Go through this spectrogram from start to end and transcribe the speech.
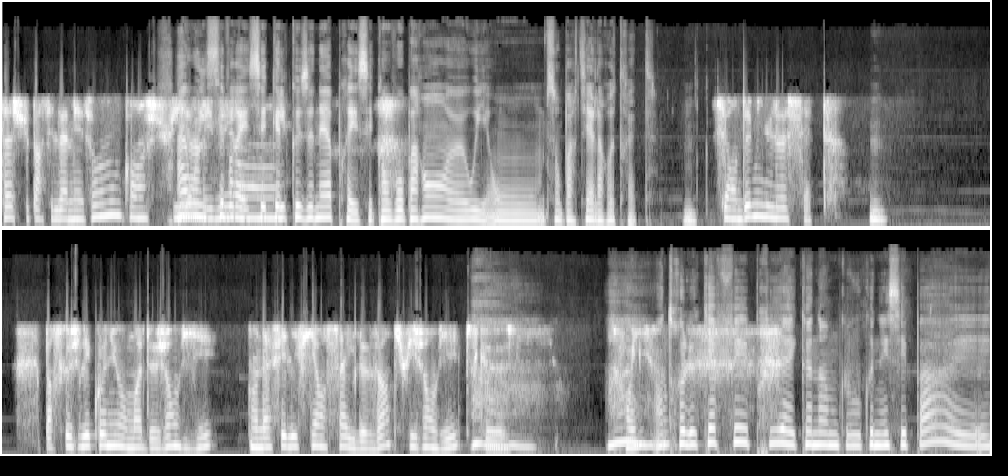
ça, je suis partie de la maison. Quand je suis ah oui, c'est vrai. C'est quelques années après. C'est quand vos parents, euh, oui, on, sont partis à la retraite. Hmm. C'est en 2007. Hmm. Parce que je l'ai connu au mois de janvier. On a fait les fiançailles le 28 janvier. Parce que ah. Ah oui. Entre le café pris avec un homme que vous connaissez pas et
